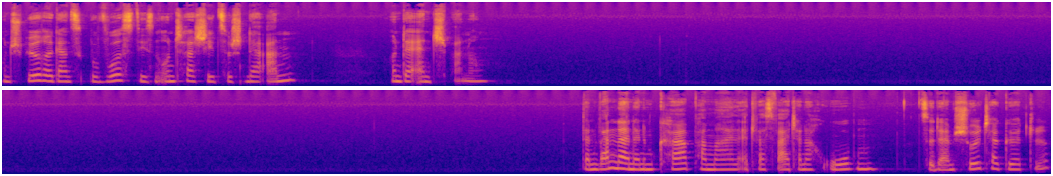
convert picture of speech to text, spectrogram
und spüre ganz bewusst diesen Unterschied zwischen der An- und der Entspannung. Dann wandere in deinem Körper mal etwas weiter nach oben zu deinem Schultergürtel.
